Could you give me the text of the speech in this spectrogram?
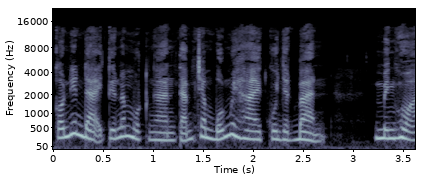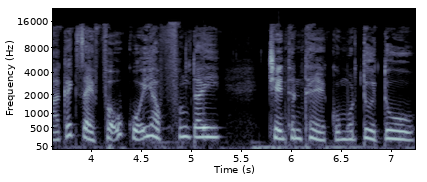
có niên đại từ năm 1842 của Nhật Bản, minh họa cách giải phẫu của y học phương Tây trên thân thể của một tử tù.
